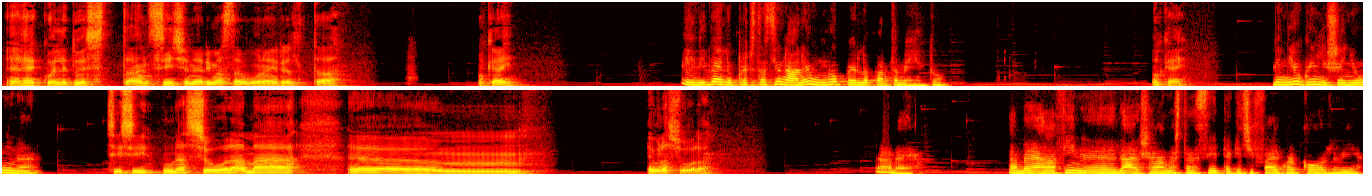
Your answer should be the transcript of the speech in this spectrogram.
Eh, quelle due stanze ce n'è rimasta una in realtà. Ok? E livello prestazionale 1 per l'appartamento. Ok. Quindi io qui mi segno una. Sì, sì, una sola, ma ehm, è una sola. Vabbè. Vabbè, alla fine dai, sarà una stanzetta che ci fai qualcosa, via.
